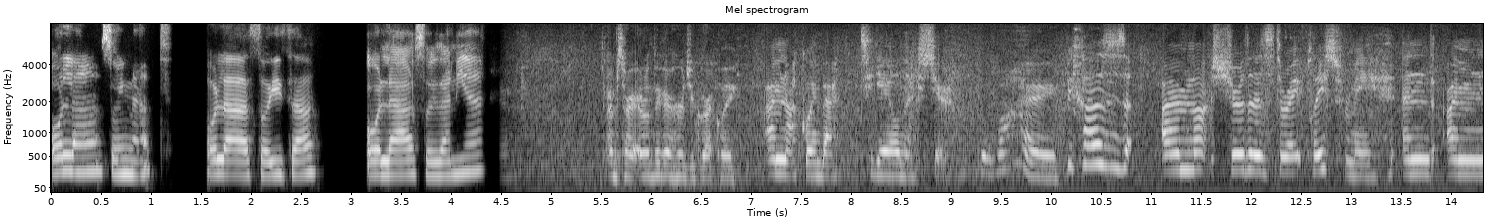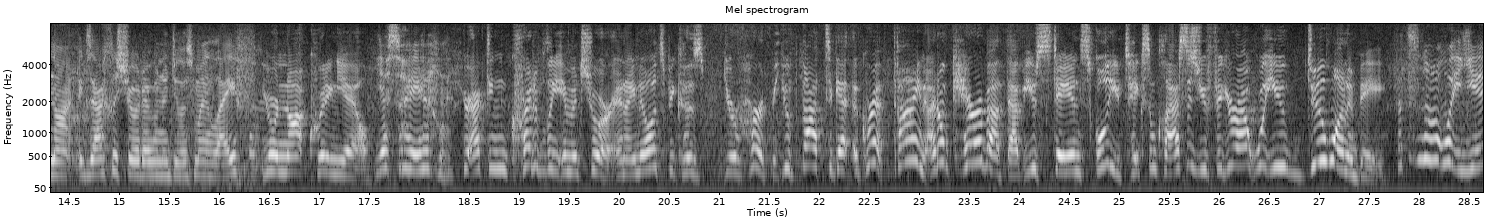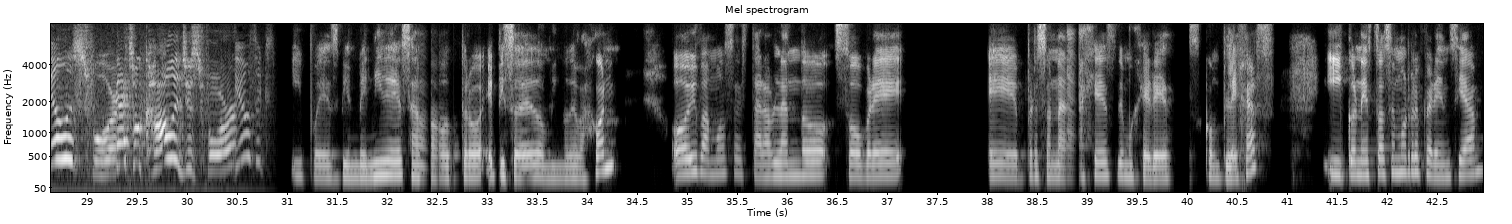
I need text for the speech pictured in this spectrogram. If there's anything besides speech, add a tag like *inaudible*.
Hola, soy Nat. Hola, soy Isa. Hola, soy Dania. I'm sorry, I don't think I heard you correctly. I'm not going back to Yale next year. But why? Because I'm not sure that it's the right place for me. And I'm not exactly sure what I want to do with my life. You're not quitting Yale. Yes, I am. You're acting incredibly immature, and I know it's because you're hurt, but you've got to get a grip. Fine, I don't care about that, but you stay in school, you take some classes, you figure out what you do want to be. That's not what Yale is for. That's what college is for. Yale's ex- Y pues bienvenidos a otro episodio de Domingo de Bajón. Hoy vamos a estar hablando sobre eh, personajes de mujeres complejas y con esto hacemos referencia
